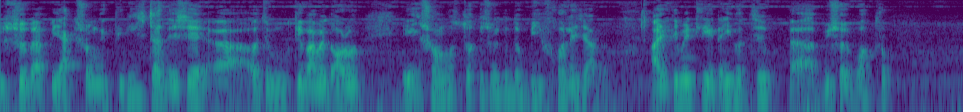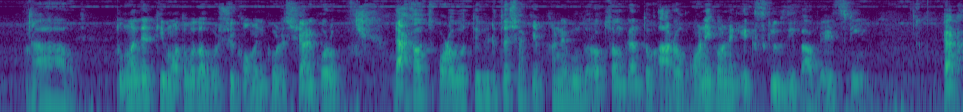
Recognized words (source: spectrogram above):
বিশ্বব্যাপী একসঙ্গে তিরিশটা দেশে হচ্ছে মুক্তি পাবে দরদ, এই সমস্ত কিছু কিন্তু বিফলে যাবে। আলটিমেটলি এটাই হচ্ছে বিষয়পত্র। তোমাদের কি মতামত অবশ্যই কমেন্ট করে শেয়ার করো। দেখা হচ্ছে পরবর্তী ভিডিওতে শাকিব খান এবং দরদ সংক্রান্ত আরও অনেক অনেক এক্সক্লুসিভ আপডেটস নিয়ে। টাটা।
